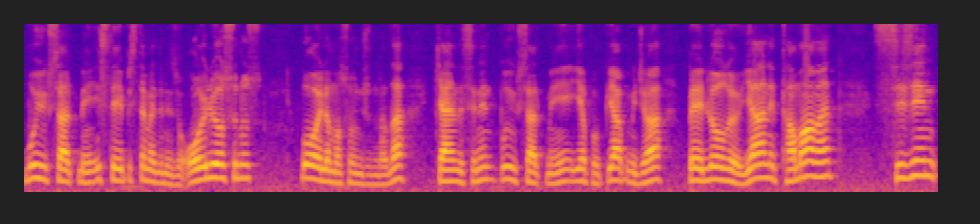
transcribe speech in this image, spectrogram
bu yükseltmeyi isteyip istemediğinizi oyluyorsunuz. Bu oylama sonucunda da kendisinin bu yükseltmeyi yapıp yapmayacağı belli oluyor. Yani tamamen sizin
